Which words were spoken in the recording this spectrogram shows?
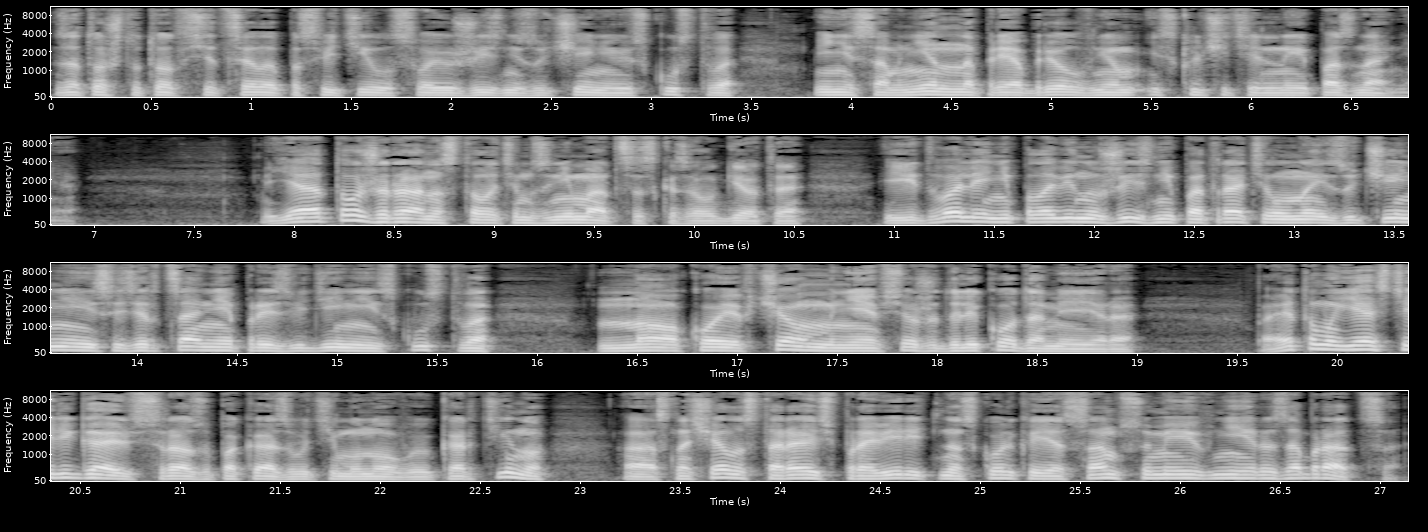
за то, что тот всецело посвятил свою жизнь изучению искусства и, несомненно, приобрел в нем исключительные познания. «Я тоже рано стал этим заниматься», — сказал Гёте, «и едва ли не половину жизни потратил на изучение и созерцание произведений искусства, но кое в чем мне все же далеко до Мейера. Поэтому я остерегаюсь сразу показывать ему новую картину, а сначала стараюсь проверить, насколько я сам сумею в ней разобраться.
